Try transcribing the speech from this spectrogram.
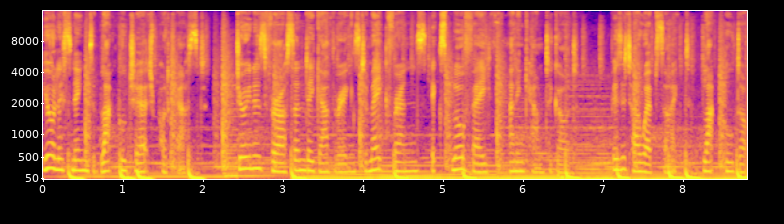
You're listening to Blackpool Church Podcast. Join us for our Sunday gatherings to make friends, explore faith, and encounter God. Visit our website, blackpool.church.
